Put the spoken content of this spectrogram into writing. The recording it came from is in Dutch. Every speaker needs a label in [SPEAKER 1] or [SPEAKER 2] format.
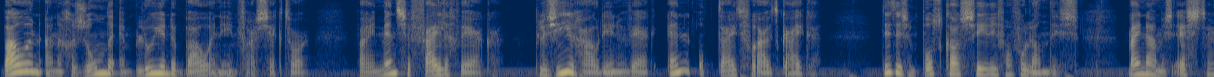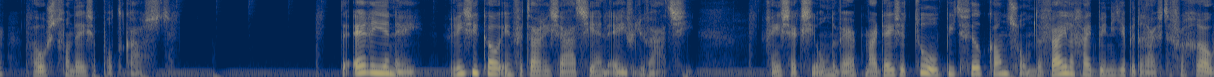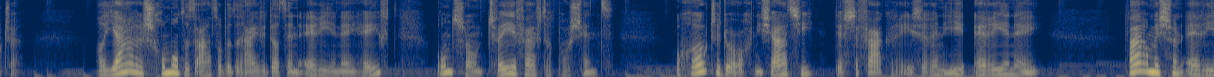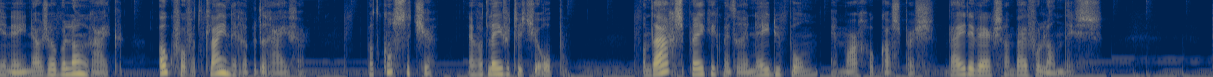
[SPEAKER 1] Bouwen aan een gezonde en bloeiende bouw- en infrasector, waarin mensen veilig werken, plezier houden in hun werk en op tijd vooruitkijken. Dit is een podcastserie van Volandis. Mijn naam is Esther, host van deze podcast. De RINE, risico-inventarisatie en evaluatie. Geen sexy onderwerp, maar deze tool biedt veel kansen om de veiligheid binnen je bedrijf te vergroten. Al jaren schommelt het aantal bedrijven dat een RINE heeft rond zo'n 52% Hoe groter de organisatie, des te vaker is er een RINE. Waarom is zo'n RINE nou zo belangrijk, ook voor wat kleinere bedrijven? Wat kost het je en wat levert het je op? Vandaag spreek ik met René Dupont en Margot Kaspers, beide werkzaam bij Volandis.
